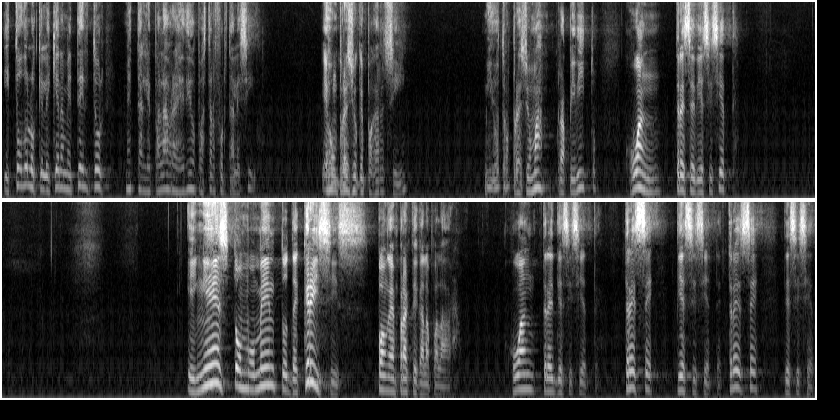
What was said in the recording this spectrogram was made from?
y todo lo que le quiera meter. Y todo. Métale palabra de Dios para estar fortalecido. ¿Es un precio que pagar? Sí. Y otro precio más, rapidito. Juan 13, 17. En estos momentos de crisis, ponga en práctica la palabra. Juan 3, 17. 13, 17. 13, 17.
